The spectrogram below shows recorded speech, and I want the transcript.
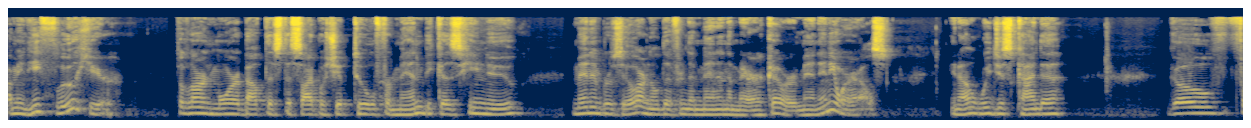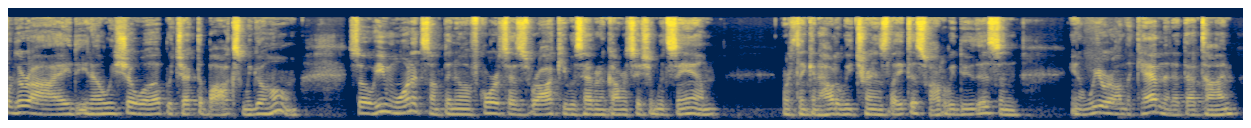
I mean, he flew here to learn more about this discipleship tool for men because he knew men in Brazil are no different than men in America or men anywhere else. You know, we just kind of go for the ride. You know, we show up, we check the box, and we go home. So he wanted something. And of course, as Rocky was having a conversation with Sam, we're thinking, how do we translate this? How do we do this? And, you know, we were on the cabinet at that time,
